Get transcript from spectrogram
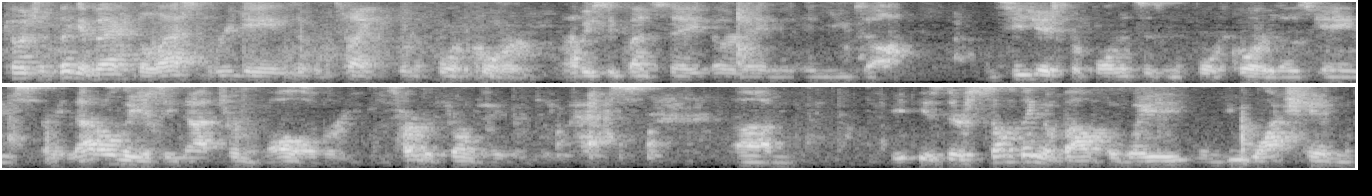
Coach, I'm thinking back to the last three games that were tight in the fourth quarter. Obviously, Penn State, Notre Dame, and Utah. And CJ's performances in the fourth quarter of those games. I mean, not only is he not turned the ball over, he's hardly thrown an incomplete pass. Um, is there something about the way when you watch him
